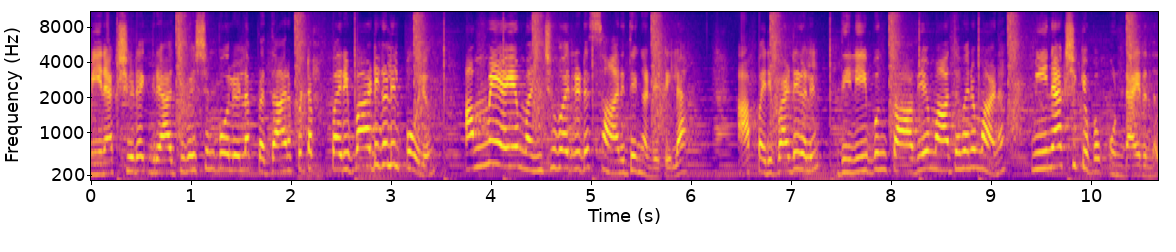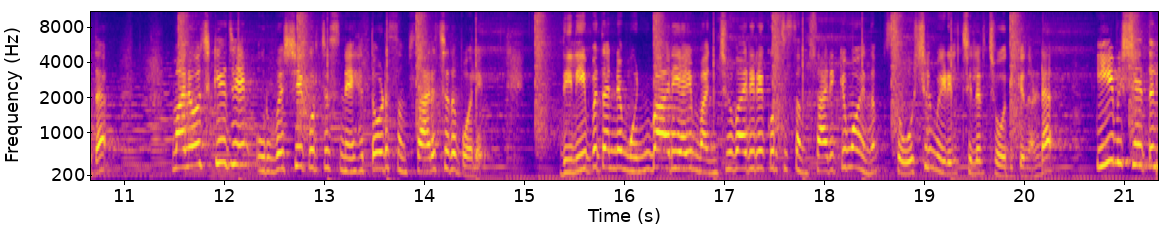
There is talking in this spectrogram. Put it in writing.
മീനാക്ഷിയുടെ ഗ്രാജുവേഷൻ പോലെയുള്ള പ്രധാനപ്പെട്ട പരിപാടികളിൽ പോലും അമ്മയായ മഞ്ജു വാര്യരുടെ സാന്നിധ്യം കണ്ടിട്ടില്ല. ആ പരിപാടികളിൽ ദിലീപും കാവ്യ മാധവനുമാണ് മീനാക്ഷിക്കൊപ്പം ഉണ്ടായിരുന്നത്. മനോജ് കെ ജയൻ ഉർവശിയെക്കുറിച്ച് സ്നേഹത്തോടെ സംസാരിച്ചതുപോലെ ദിലീപ് തന്റെ മുൻ ഭാര്യയായി മഞ്ജു വാര്യരെ കുറിച്ച് സംസാരിക്കുമോ എന്നും സോഷ്യൽ മീഡിയയിൽ ചിലർ ചോദിക്കുന്നുണ്ട്. ഈ വിഷയത്തിൽ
